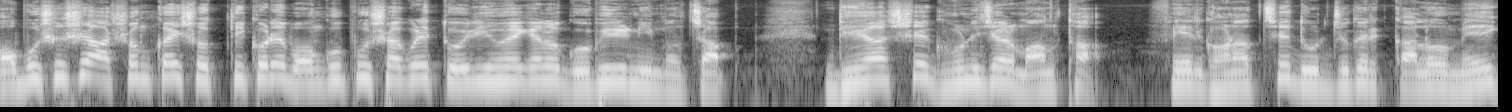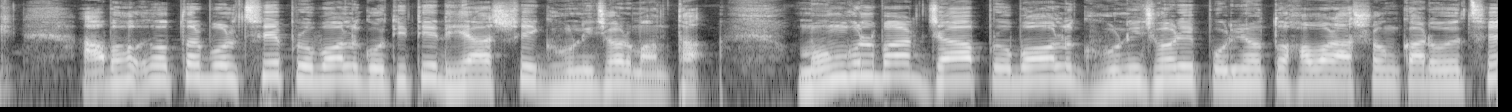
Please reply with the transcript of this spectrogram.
অবশেষে আশঙ্কায় সত্যি করে বঙ্গোপসাগরে তৈরি হয়ে গেল গভীর নিম্নচাপ। ধেয়ে আসছে ঘূর্ণিঝড় মান্থা। ফের ঘনাচ্ছে দুর্যোগের কালো মেঘ। আবহাওয়া দপ্তর বলছে, প্রবল গতিতে ধেয়ে আসছে ঘূর্ণিঝড় মান্থা। মঙ্গলবার যা প্রবল ঘূর্ণিঝড়ে পরিণত হওয়ার আশঙ্কা রয়েছে,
